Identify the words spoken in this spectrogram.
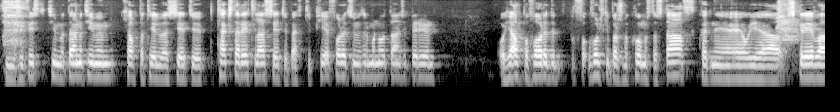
Því þessi fyrstu tíma dæmatímum hjálpa til að setja upp textaritla, setja upp FTP-fórið sem við þurfum að nota aðeins í byrjun og hjálpa fórið, fólki bara svona komast á stað. Hvernig er ég að skrifa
